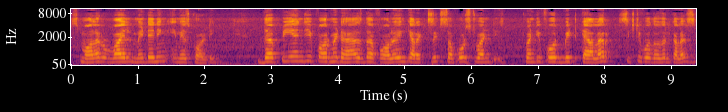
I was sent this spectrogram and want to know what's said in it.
smaller while maintaining image quality. The PNG format has the following characteristics. Supports 20, 24 bit color 64000 colors.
